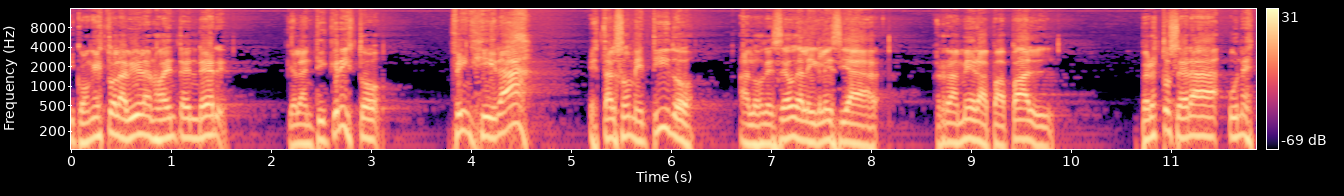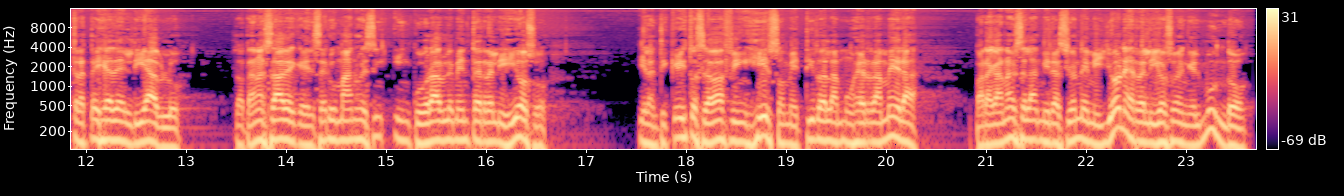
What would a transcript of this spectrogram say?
Y con esto la Biblia nos da a entender que el anticristo fingirá estar sometido a los deseos de la iglesia ramera papal. Pero esto será una estrategia del diablo. Satanás sabe que el ser humano es incurablemente religioso y el anticristo se va a fingir sometido a la mujer ramera para ganarse la admiración de millones de religiosos en el mundo,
